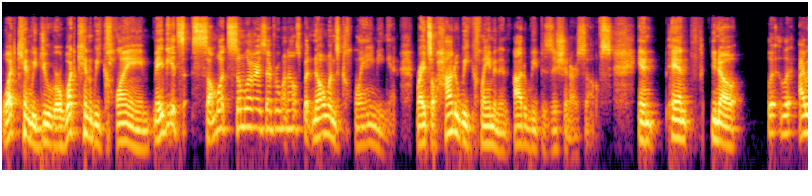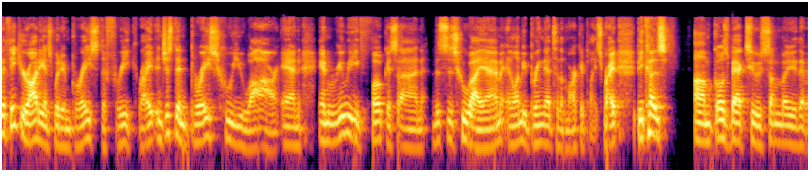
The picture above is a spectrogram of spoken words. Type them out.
what can we do, or what can we claim? Maybe it's somewhat similar as everyone else, but no one's claiming it right? So how do we claim it and how do we position ourselves? And and you know, I would think your audience would embrace the freak, right? And just embrace who you are and and really focus on this is who I am and let me bring that to the marketplace, right? Because um, goes back to somebody that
